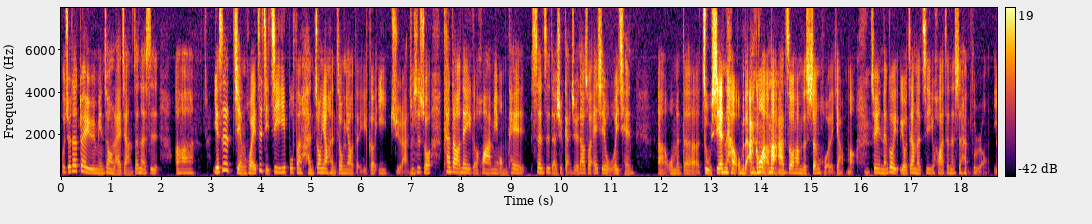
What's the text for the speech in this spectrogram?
我觉得对于民众来讲真的是呃也是捡回自己记忆部分很重要很重要的一个依据啦。就是说看到那一个画面，我们可以甚至的去感觉到说，哎，其实我以前。呃，我们的祖先啊，我们的阿公阿妈阿祖他们的生活的样貌，所以能够有这样的计划，真的是很不容易。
